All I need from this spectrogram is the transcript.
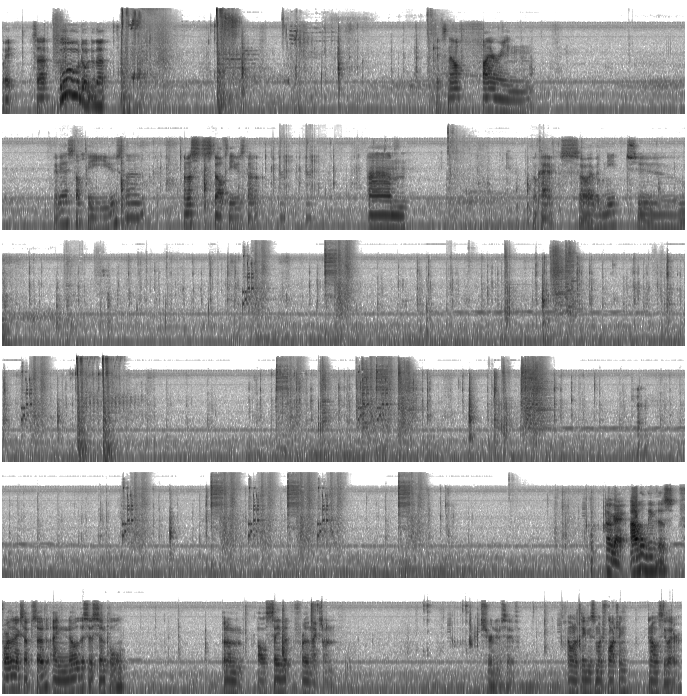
Wait, what's that? Ooh, don't do that. Okay, it's now firing. Maybe I still have to use that? I must still have to use that. Um. Okay, so I would need to. Okay, I will leave this for the next episode. I know this is simple, but I'm, I'll save it for the next one. Sure, new save. I want to thank you so much for watching, and I will see you later.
